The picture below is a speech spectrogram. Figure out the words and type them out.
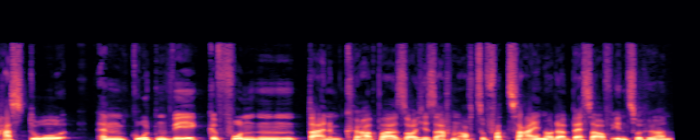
Hast du einen guten Weg gefunden, deinem Körper solche Sachen auch zu verzeihen oder besser auf ihn zu hören?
